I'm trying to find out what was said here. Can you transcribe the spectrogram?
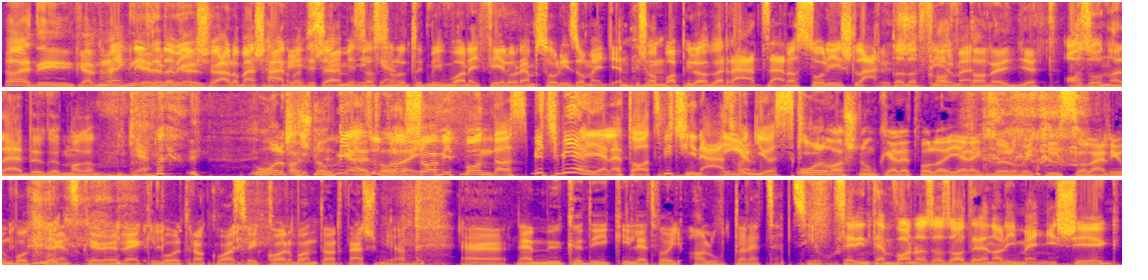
Hát én inkább nem Megnézed a végső állomás hármat, és Elmész, azt mondod, hogy még van egy fél órám szolizom egyet. És abban a pillanatban rád zár a szoli, és láttad a filmet. egyet. Azonnal elbögöd magam. Igen. Olvasnom Mi az kellett volna... utolsó, amit mondasz? Mit, milyen jelet adsz? Mit csinálsz? Igen, Hogy jössz ki? olvasnom kellett volna a jelekből, hogy 10 szoláriumból 9 körre ki volt rakva az, hogy karbantartás miatt eh, nem működik, illetve hogy aludt a recepció. Szerintem van az az adrenalin mennyiség,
